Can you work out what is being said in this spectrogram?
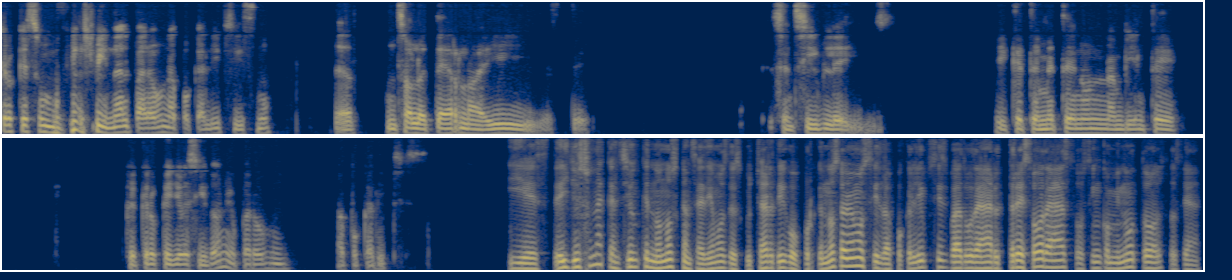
creo que es un buen final para un apocalipsis, ¿no? un solo eterno ahí, este, sensible y, y que te mete en un ambiente que creo que yo es idóneo para un apocalipsis. Y este, y es una canción que no nos cansaríamos de escuchar, digo, porque no sabemos si el apocalipsis va a durar tres horas o cinco minutos, o sea,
